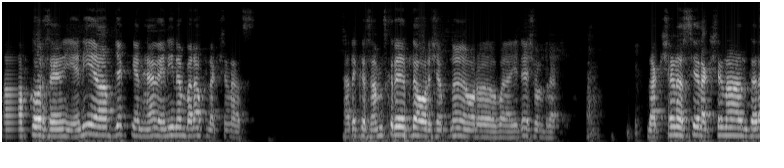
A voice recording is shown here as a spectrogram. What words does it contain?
Of course, any, any object can have any number of lakshanas. அதுக்கு சம்ஸ்கிருதத்துல ஒரு சப்தம் ஒரு இதே சொல்றேன் லக்ஷணஸ்ய லக்ஷணாந்தர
